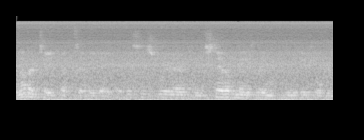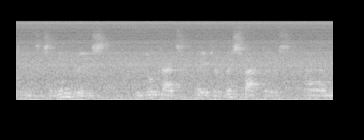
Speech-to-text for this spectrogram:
another take at uh, data. This is where instead of measuring individual diseases and injuries, we look at major risk factors and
